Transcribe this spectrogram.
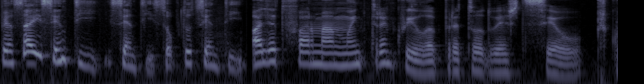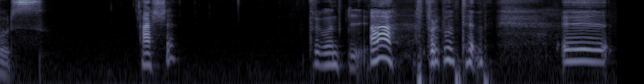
pensei e senti, senti, sobretudo senti. Olha de forma muito tranquila para todo este seu percurso. Acha? Pergunto-lhe. Ah, pergunta-me. Uh,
